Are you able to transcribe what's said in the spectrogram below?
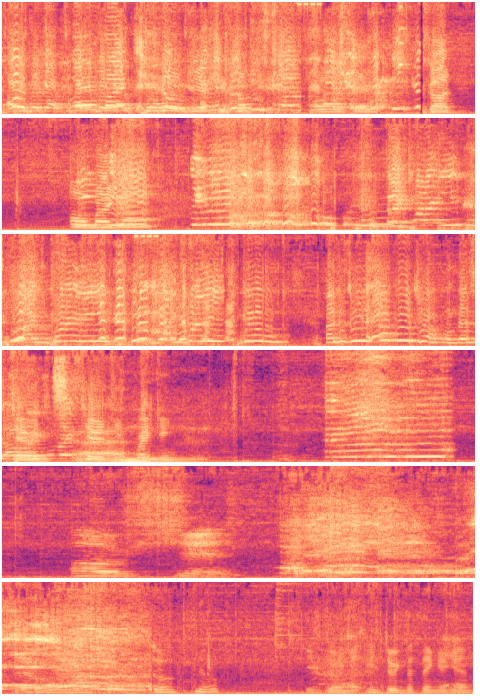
can break out. Oh my oh, break out. Oh, oh, god, yeah, I can you break know. these cuffs. Oh shit! God! Oh my god! My brain! My brain! My brain! Go! I just want to elbow drop him. That's all I want. Terrence is breaking. Oh no! He's doing it. He's doing the thing again.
